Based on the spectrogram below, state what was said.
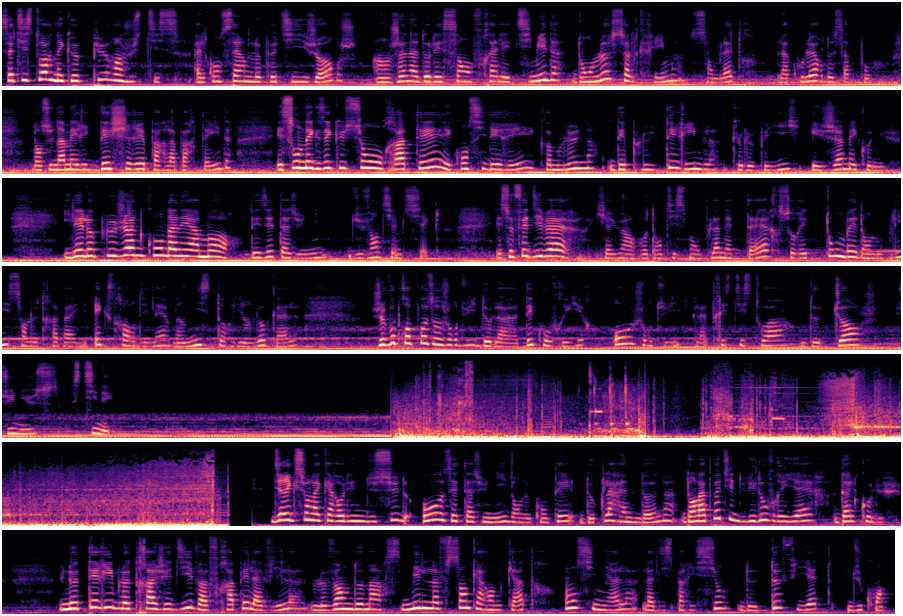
Cette histoire n'est que pure injustice. Elle concerne le petit George, un jeune adolescent frêle et timide dont le seul crime semble être la couleur de sa peau. Dans une Amérique déchirée par l'apartheid, et son exécution ratée est considérée comme l'une des plus terribles que le pays ait jamais connues. Il est le plus jeune condamné à mort des États-Unis du XXe siècle. Et ce fait divers, qui a eu un retentissement planétaire, serait tombé dans l'oubli sans le travail extraordinaire d'un historien local. Je vous propose aujourd'hui de la découvrir. Aujourd'hui, la triste histoire de George Junius Stinney. Direction la Caroline du Sud, aux États-Unis, dans le comté de Clarendon, dans la petite ville ouvrière d'Alcolu. Une terrible tragédie va frapper la ville. Le 22 mars 1944, on signale la disparition de deux fillettes du coin.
